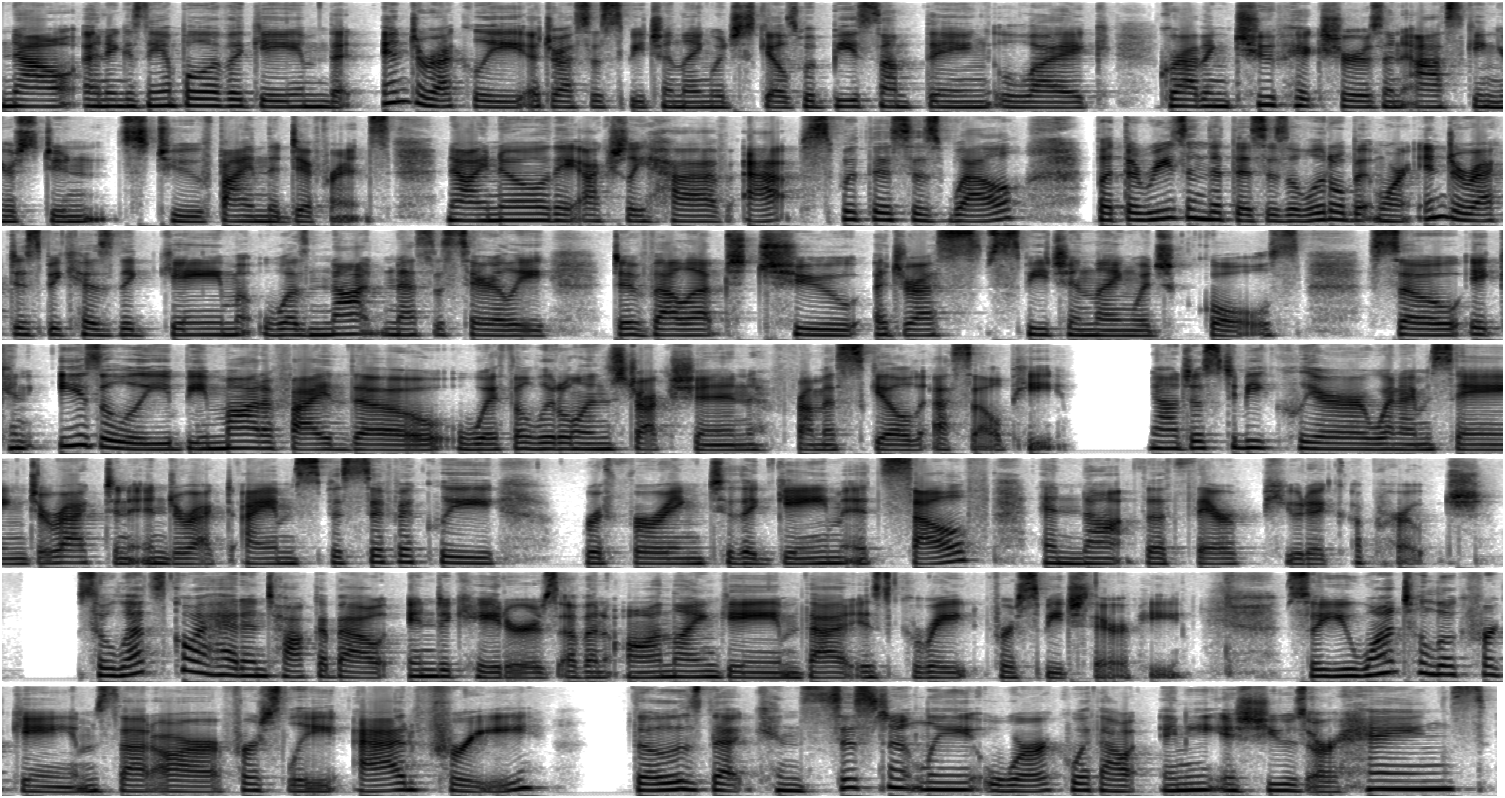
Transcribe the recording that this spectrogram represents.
Now, an example of a game that indirectly addresses speech and language skills would be something like grabbing two pictures and asking your students to find the difference. Now, I know they actually have apps with this as well, but the reason that this is a little bit more indirect is because the game was not necessarily developed to address speech and language goals. So it can easily be modified, though, with a little instruction from a skilled SLP. Now, just to be clear, when I'm saying direct and indirect, I am specifically referring to the game itself and not the therapeutic approach. So let's go ahead and talk about indicators of an online game that is great for speech therapy. So you want to look for games that are, firstly, ad free, those that consistently work without any issues or hangs,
